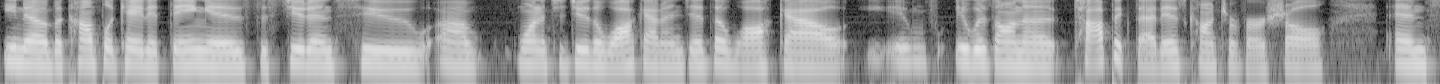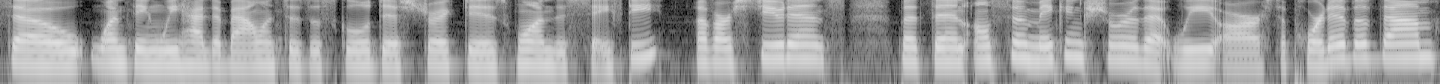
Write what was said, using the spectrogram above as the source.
you know, the complicated thing is the students who uh, wanted to do the walkout and did the walkout, it, it, was on a topic that is controversial. And so, one thing we had to balance as a school district is one, the safety of our students, but then also making sure that we are supportive of them.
